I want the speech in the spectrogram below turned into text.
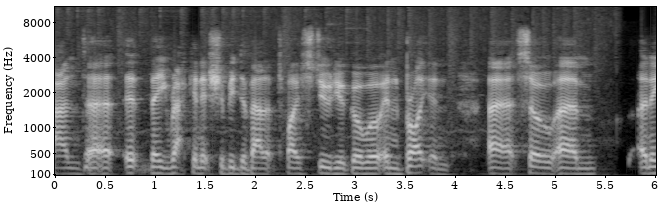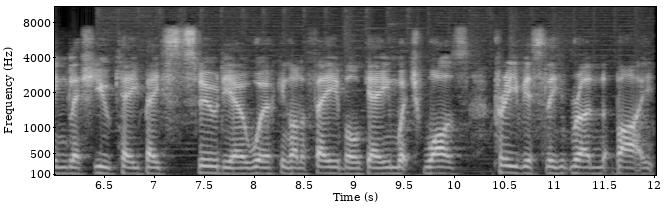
and uh, it, they reckon it should be developed by Studio Gobo in Brighton. Uh, so um, an English UK based studio working on a Fable game, which was previously run by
